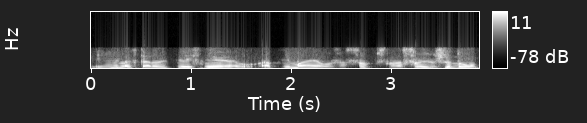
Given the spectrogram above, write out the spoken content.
И на второй песне, обнимая уже, собственно, свою жену,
